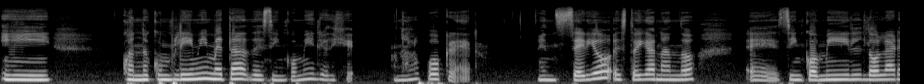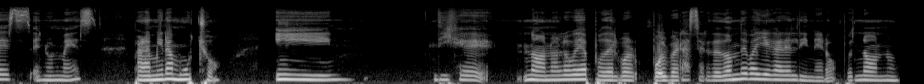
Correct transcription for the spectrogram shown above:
Y cuando cumplí mi meta de 5 mil, yo dije, no lo puedo creer. ¿En serio estoy ganando eh, 5 mil dólares en un mes? Para mí era mucho. Y dije, no, no lo voy a poder volver a hacer. ¿De dónde va a llegar el dinero? Pues no, no.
